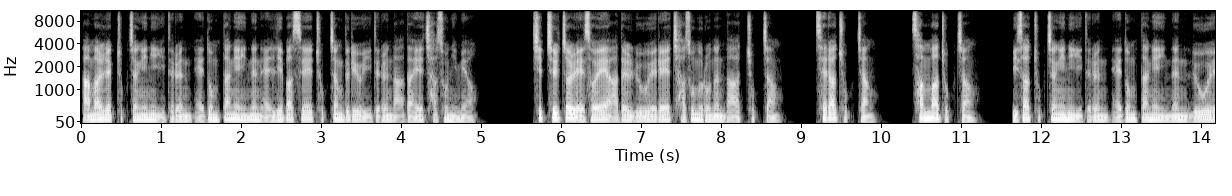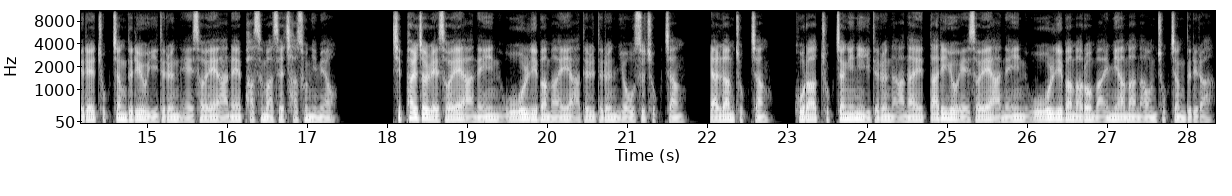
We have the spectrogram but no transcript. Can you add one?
아말렉 족장이니 이들은 에돔 땅에 있는 엘리바스의 족장들이요 이들은 아다의 자손이며 17절 에서의 아들 루엘의 자손으로는 나앗 족장, 세라 족장, 삼마 족장, 미사 족장이니 이들은 에돔 땅에 있는 르우엘의 족장들이요 이들은 에서의 아내 바스맛의 자손이며 18절 에서의 아내인 오홀리바마의 아들들은 여우스 족장, 얄람 족장, 고라 족장이니 이들은 아나의 딸이요 에서의 아내인 오홀리바마로 말미암아 나온 족장들이라.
